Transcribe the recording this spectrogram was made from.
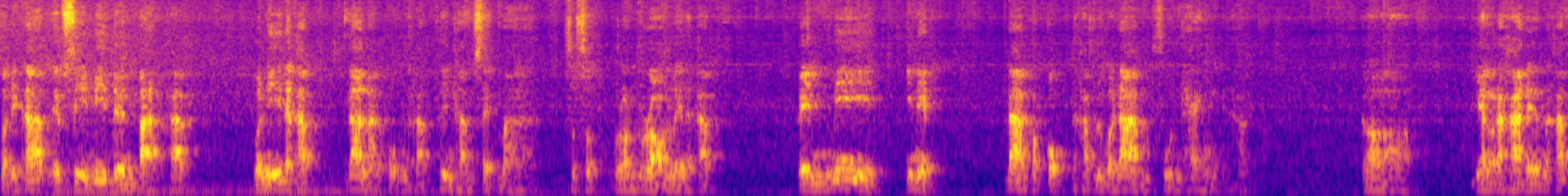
สวัสดีครับ FC มีดเดินป่าครับ วันนี้นะครับด้านหลังผมนะครับเพิ่งทำเสร็จมาสดๆร้อนๆเลยนะครับ เป็นมีดอินเน็ตด้ามประกบนะครับ หรือว่าด้ามฟูนแทงนะครับ ก็ยังราคาเดิมนะครับ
